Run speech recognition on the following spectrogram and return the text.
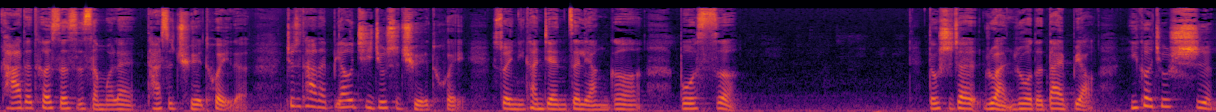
他的特色是什么呢？他是瘸腿的，就是他的标记就是瘸腿。所以你看见这两个波瑟。都是在软弱的代表，一个就是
